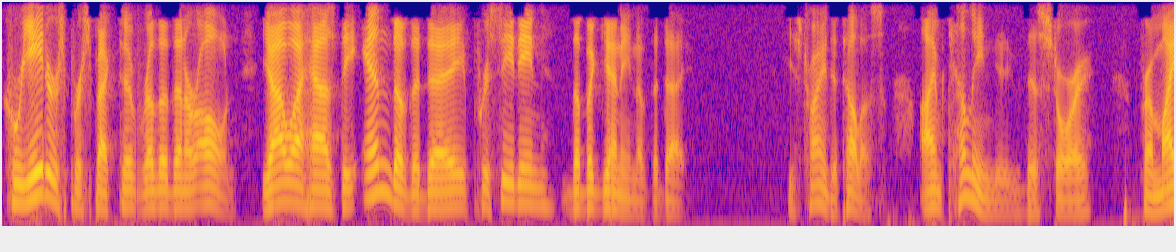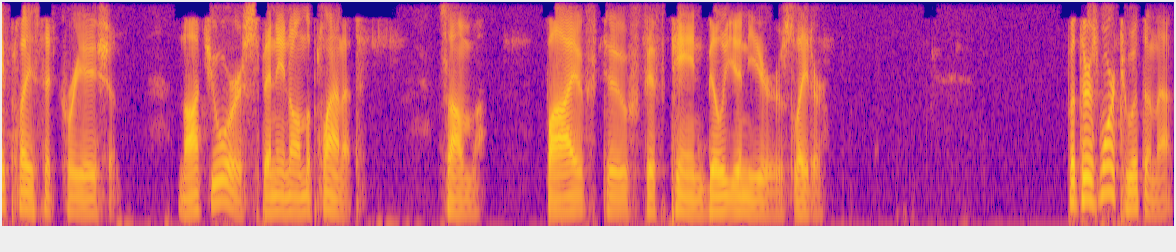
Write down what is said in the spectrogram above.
Creator's perspective rather than our own. Yahweh has the end of the day preceding the beginning of the day. He's trying to tell us, I'm telling you this story from my place at creation, not yours spinning on the planet some 5 to 15 billion years later. But there's more to it than that.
